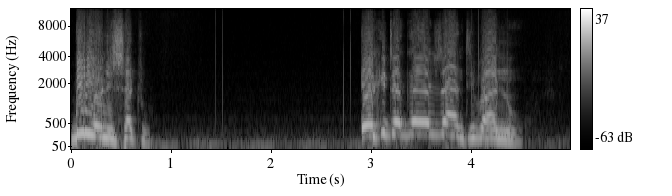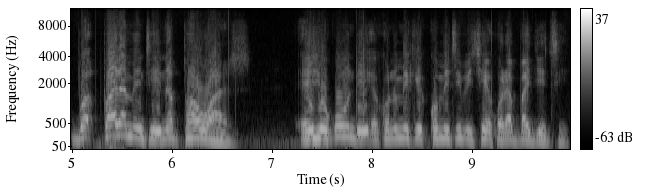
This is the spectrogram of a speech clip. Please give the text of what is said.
biliyoni satu ekitegeeza nti bano parliament erina powers. Eyo kundi economic committee biki ekola budget.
